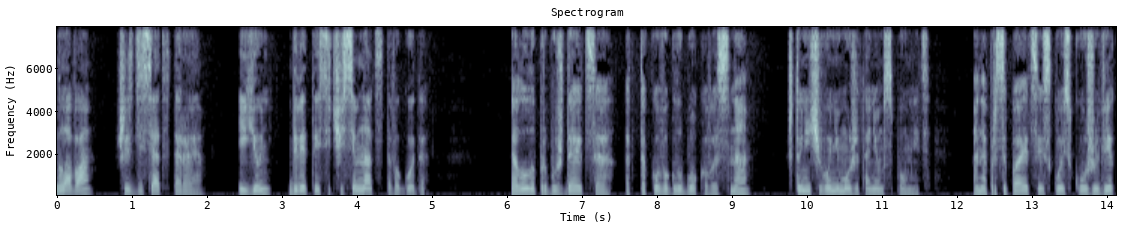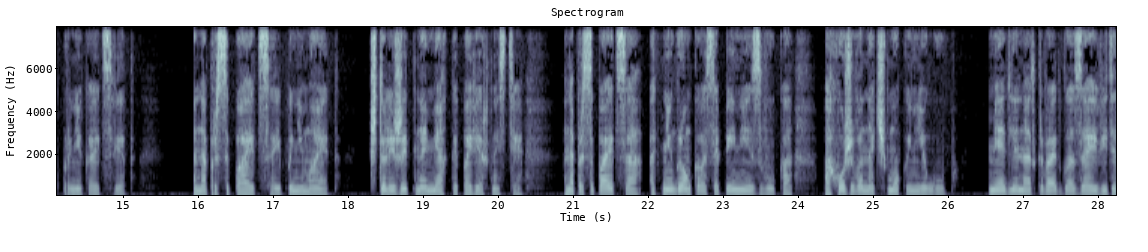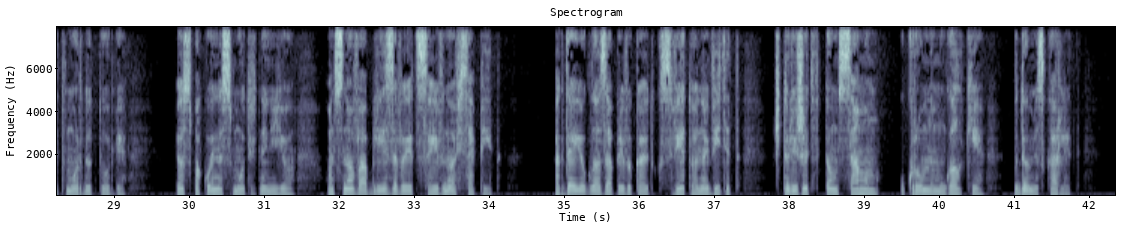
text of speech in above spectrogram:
Глава 62. Июнь 2017 года. Талула пробуждается от такого глубокого сна, что ничего не может о нем вспомнить. Она просыпается, и сквозь кожу век проникает свет. Она просыпается и понимает, что лежит на мягкой поверхности. Она просыпается от негромкого сопения и звука, похожего на чмоканье губ. Медленно открывает глаза и видит морду Тоби — Пёс спокойно смотрит на нее. Он снова облизывается и вновь сопит. Когда ее глаза привыкают к свету, она видит, что лежит в том самом укромном уголке в доме Скарлетт.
